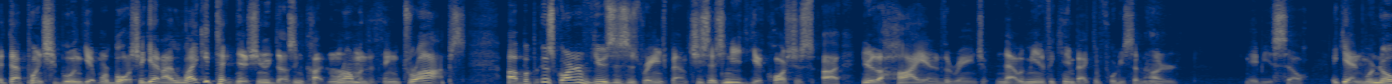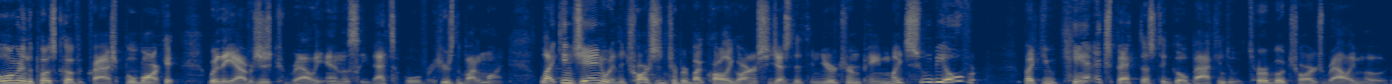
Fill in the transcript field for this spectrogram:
At that point, she wouldn't get more bullish. Again, I like a technician who doesn't cut and run when the thing drops. Uh, but because Garner views this as range bound, she says you need to get cautious uh, near the high end of the range. And that would mean if it came back to 4,700, maybe you sell. Again, we're no longer in the post COVID crash bull market where the averages could rally endlessly. That's over. Here's the bottom line. Like in January, the charts interpreted by Carley Garner suggest that the near term pain might soon be over. But you can't expect us to go back into a turbocharged rally mode.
